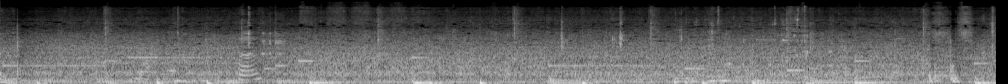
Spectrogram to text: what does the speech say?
ha? Huh?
